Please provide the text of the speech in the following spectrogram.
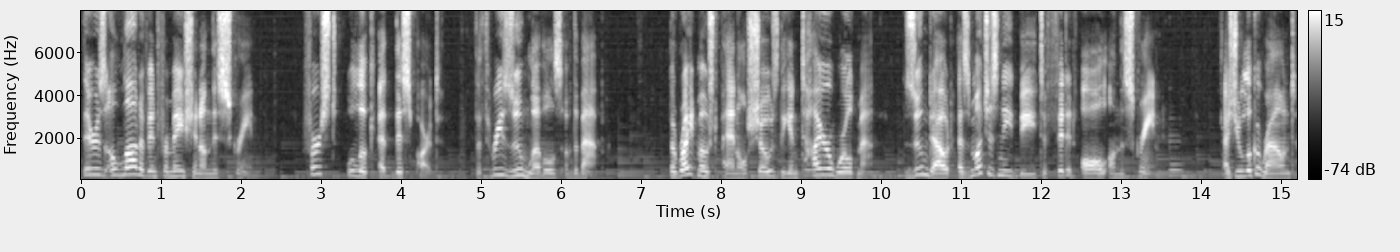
There is a lot of information on this screen. First, we'll look at this part, the three zoom levels of the map. The rightmost panel shows the entire world map, zoomed out as much as need be to fit it all on the screen. As you look around,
